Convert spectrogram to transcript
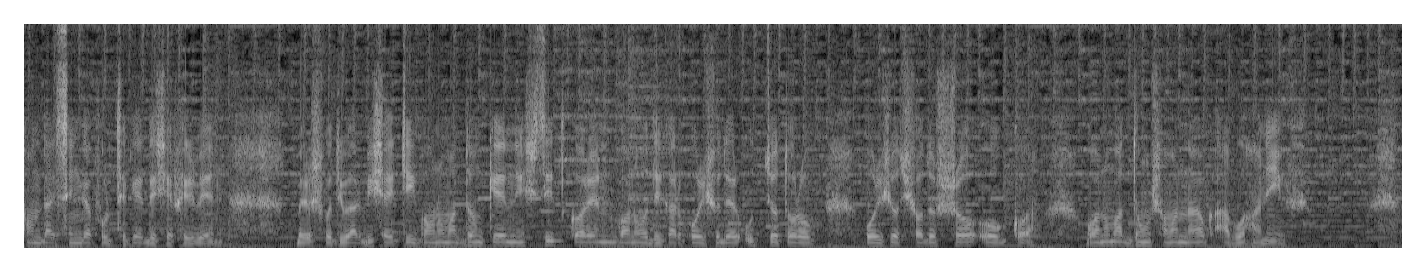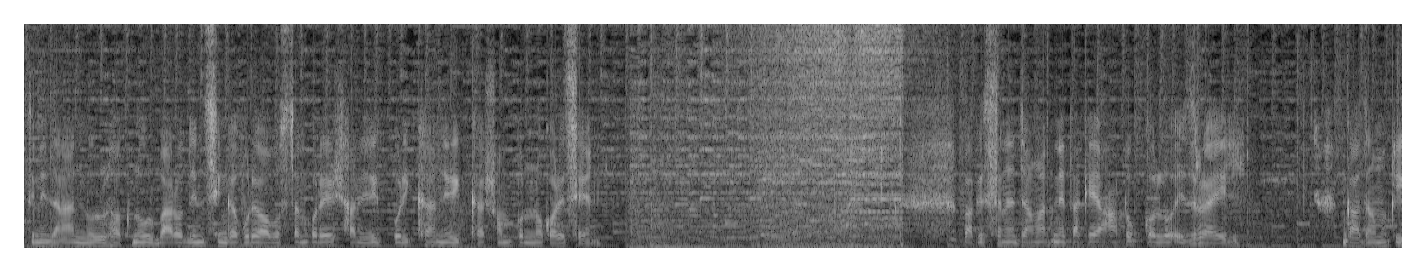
সন্ধ্যায় সিঙ্গাপুর থেকে দেশে ফিরবেন। বৃহস্পতিবার বিষয়টি গণমাধ্যমকে নিশ্চিত করেন গণ অধিকার পরিষদের উচ্চতর পরিষদ সদস্য ও গণমাধ্যম সমন্বয়ক আবু হানিফ। তিনি জানান, নুরুল হক নূর বারো দিন সিঙ্গাপুরে অবস্থান করে শারীরিক পরীক্ষা নিরীক্ষা সম্পন্ন করেছেন। পাকিস্তানের জামাত নেতাকে আটক করল ইসরায়েল। গাদামুখী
